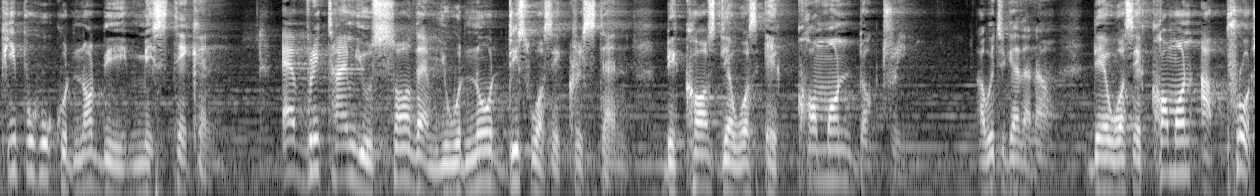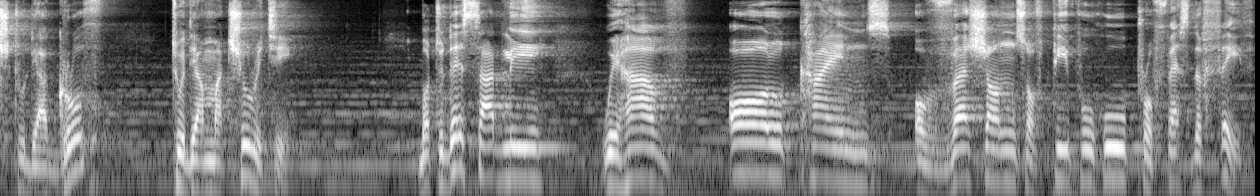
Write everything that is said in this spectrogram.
people who could not be mistaken. Every time you saw them, you would know this was a Christian because there was a common doctrine. Are we together now? There was a common approach to their growth, to their maturity. But today, sadly, we have all kinds of versions of people who profess the faith.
